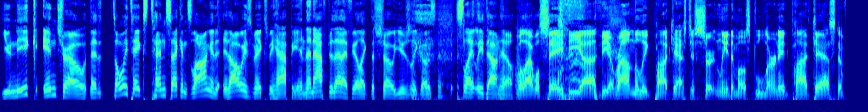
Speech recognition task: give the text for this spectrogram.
unique intro that it only takes 10 seconds long, and it, it always makes me happy. And then after that, I feel like the show usually goes slightly downhill. Well, I will say the uh, the Around the League podcast is certainly the most learned podcast of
